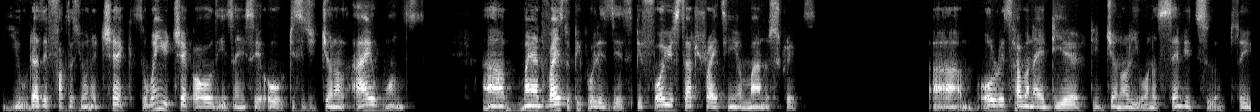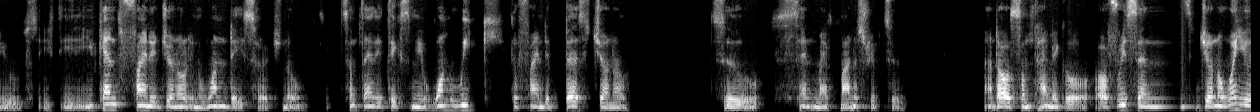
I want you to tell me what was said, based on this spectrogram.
you that's the factors you want to check. So when you check all these and you say, oh, this is the journal I want, um, my advice to people is this: before you start writing your manuscripts, um, always have an idea the journal you want to send it to. So you you can't find a journal in one day search. No, sometimes it takes me one week to find the best journal to send my manuscript to and that was some time ago. Of recent, journal when you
